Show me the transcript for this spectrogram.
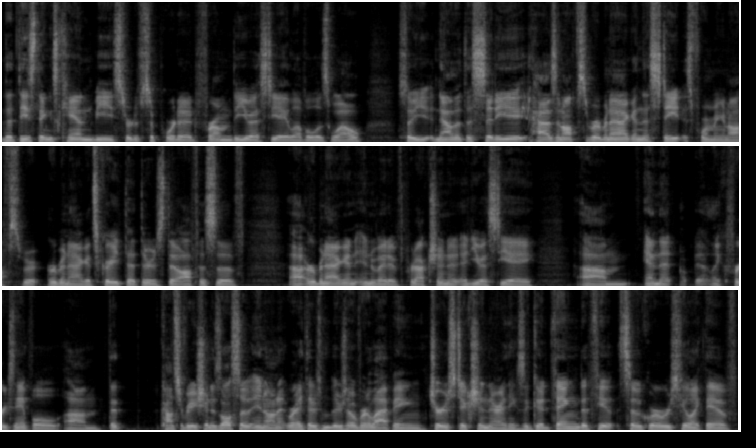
that these things can be sort of supported from the USDA level as well. So you, now that the city has an Office of Urban Ag and the state is forming an Office of Urban Ag, it's great that there's the Office of uh, Urban Ag and Innovative Production at, at USDA um, and that like for example um, that conservation is also in on it right there's there's overlapping jurisdiction there i think is a good thing to feel so growers feel like they have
